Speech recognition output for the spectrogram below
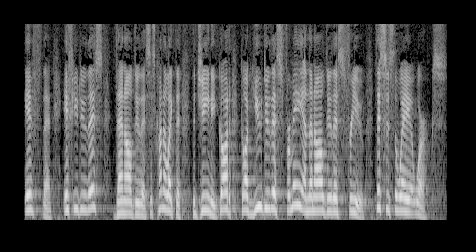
if then, if you do this, then I'll do this. It's kind of like the, the genie. God, God, you do this for me, and then I'll do this for you. This is the way it works.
